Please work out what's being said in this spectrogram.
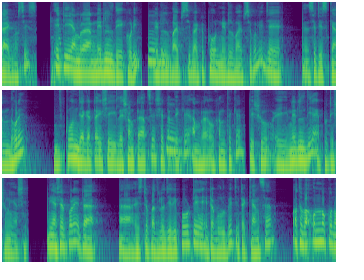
ডায়াগনোসিস। এটি আমরা নেডল দিয়ে করি। নেডল বায়োপসি বা একটা কোর নেডল বায়োপসি বলি যে সিটি স্ক্যান ধরে কোন জায়গাটায় সেই লেশনটা আছে সেটা দেখে আমরা ওখান থেকে টিস্যু এই নেডল দিয়ে একটু টিস্যু নিয়ে আসি। নিয়ে আসার পরে এটা হিস্টোপ্যাথোলজি রিপোর্টে এটা বলবে যে এটা ক্যান্সার অথবা অন্য কোনো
